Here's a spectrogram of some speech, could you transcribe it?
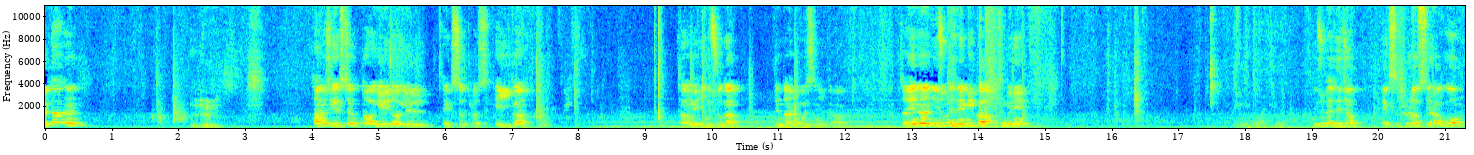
일단은 다항식 x제곱 더하기 a 더하기 1 x 플러스 a가 다음에 인수가 된다라고 했으니까 자 얘는 인수분해 됩니까 같아요. 인수분해 되죠? x 플러스라고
